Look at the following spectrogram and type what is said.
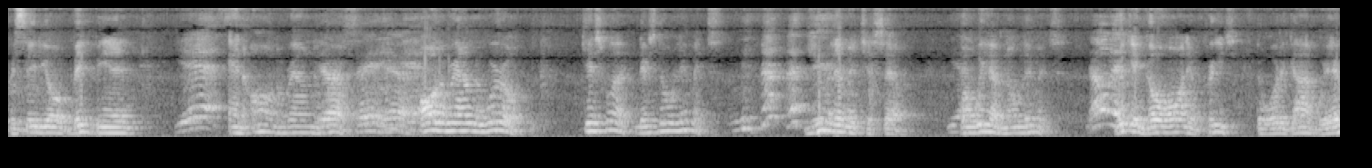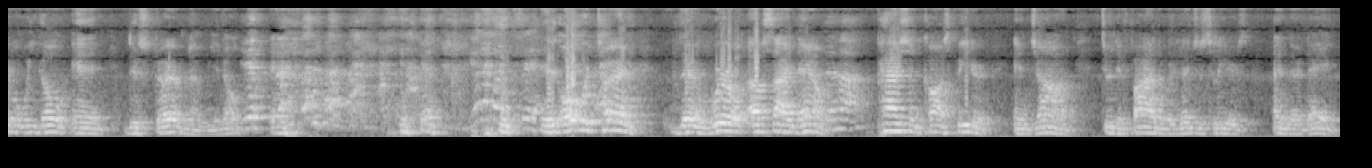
Presidio, Big Bend, Yes. and all around the Yes, world. amen. All around the world. Guess what? There's no limits. You limit yourself, but we have no limits. No, limits. We can go on and preach the word of God wherever we go and disturb them, you know. You know what I'm and overturn their world upside down. Uh-huh. Passion caused Peter and John to defy the religious leaders in their day.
